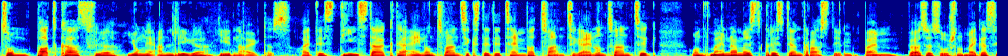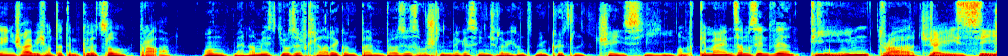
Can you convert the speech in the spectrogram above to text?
zum Podcast für junge Anleger jeden Alters. Heute ist Dienstag, der 21. Dezember 2021 und mein Name ist Christian Drastil. Beim Börse Social Magazine schreibe ich unter dem Kürzel DRA. Und mein Name ist Josef Klarek und beim Börse Social Magazine schreibe ich unter dem Kürzel JC. Und gemeinsam sind wir Team DRA JC.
